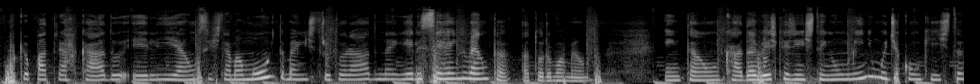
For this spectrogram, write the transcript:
porque o patriarcado ele é um sistema muito bem estruturado, né? E ele se reinventa a todo momento. Então, cada vez que a gente tem um mínimo de conquista,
